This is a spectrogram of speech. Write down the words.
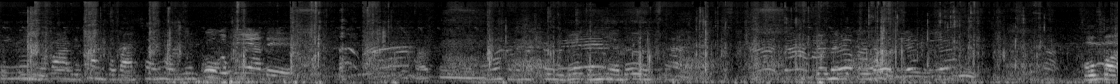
มีเงินกับบ้านเดี๋ยวพันกว่าบาทใส่หอมเงินกู้กับเมียเด้กู้เด้อกับเมียเด้อ ผมอะ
